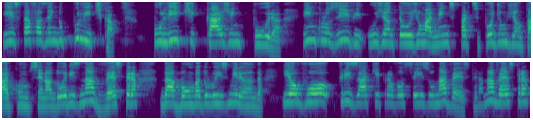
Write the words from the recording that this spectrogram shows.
e está fazendo política, politicagem pura. Inclusive, o, jantar, o Gilmar Mendes participou de um jantar com senadores na véspera da bomba do Luiz Miranda. E eu vou frisar aqui para vocês o na véspera. Na véspera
